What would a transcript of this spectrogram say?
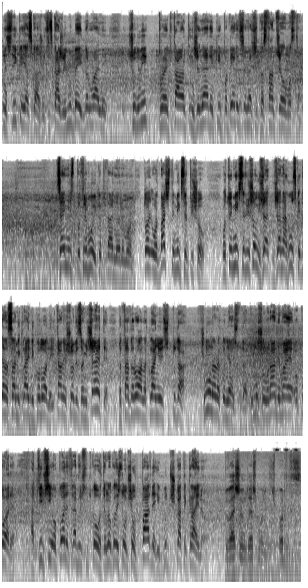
не стільки я скажу, це скаже будь-який нормальний чоловік, проєктант, інженер, який подивиться значить, на стан цього моста. Цей міст потребує капітального ремонту. То, от бачите, міксер пішов. От той міксер пішов і вже, вже нагрузка йде на самі крайні колони. І там, якщо ви замічаєте, то та дорога наклонюється туди. Чому вона наклоняється туди? Тому що вона не має опори. А ті всі опори треба відслідковувати. Воно колись того впаде і будуть шукати крайного. Вечором теж можна зашпортитися,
